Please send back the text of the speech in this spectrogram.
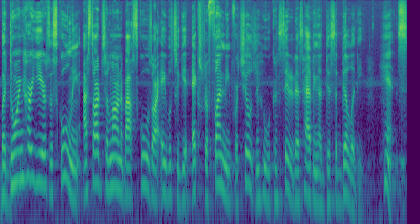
But during her years of schooling, I started to learn about schools are able to get extra funding for children who were considered as having a disability, hence,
